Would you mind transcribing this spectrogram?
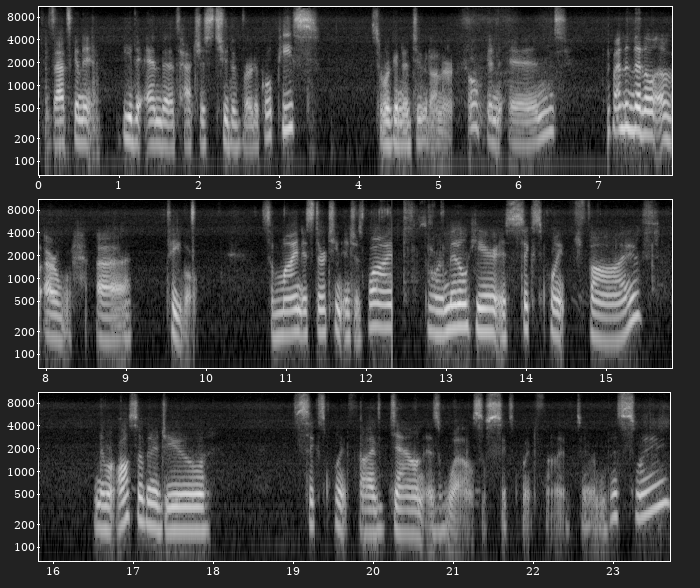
because that's going to be the end that attaches to the vertical piece. So we're going to do it on our open end, Find the middle of our uh, table. So mine is 13 inches wide. So our middle here is 6.5. And then we're also going to do 6.5 down as well. So 6.5 down this way.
